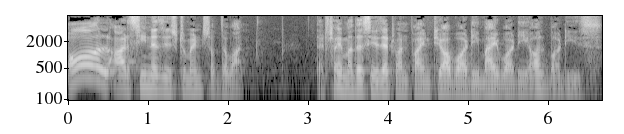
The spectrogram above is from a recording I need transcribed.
all are seen as instruments of the one. That's why Mother says at one point, Your body, my body, all bodies,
